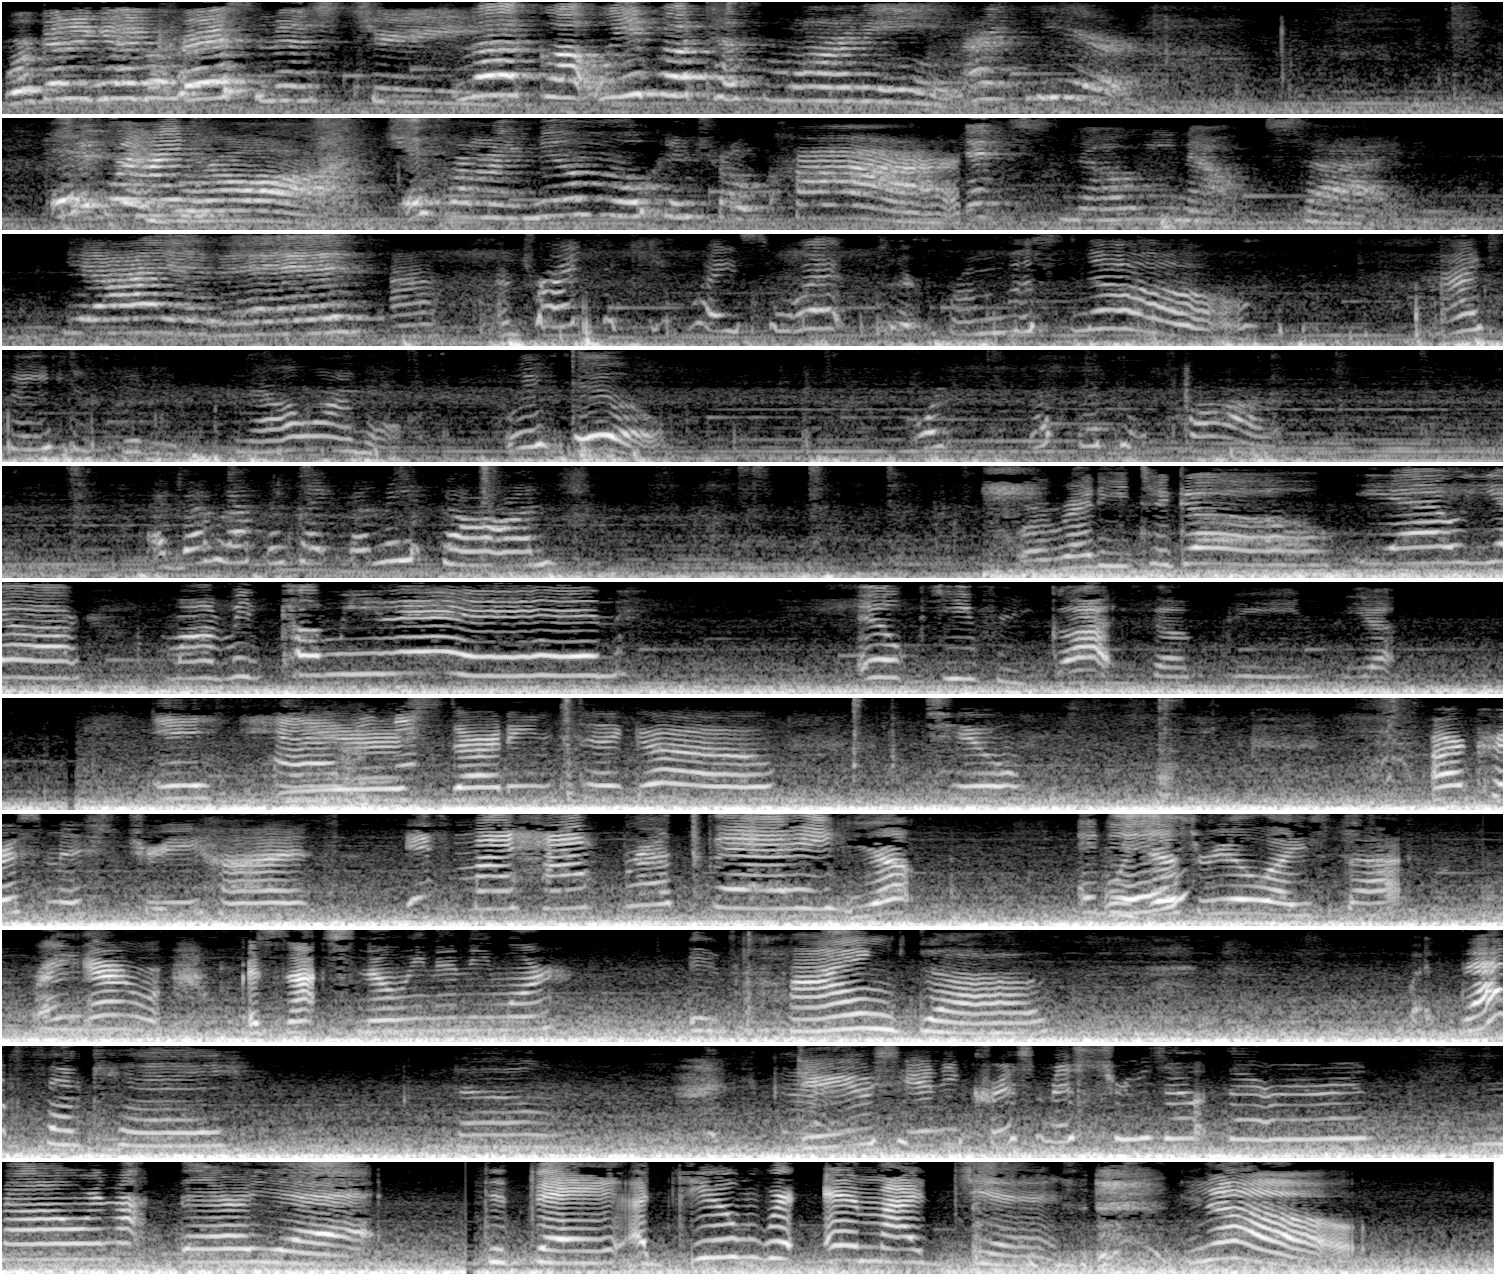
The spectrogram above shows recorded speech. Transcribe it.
We're gonna get a Christmas tree. Look what we built this morning. Right here. It's, it's a garage. It's for my new remote control car. It's snowing We're ready to go. Yeah, we are. Mommy's coming in. Oops, she forgot something. Yep. We're starting to go to our Christmas tree hunt. It's my half birthday. Yep. It we is? just realized that. Right now, it's not snowing anymore. It's kind of. But that's okay. So, Do you see any Christmas trees out there, Erin? No, we're not there yet. Today, a jumper in my gym. no.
